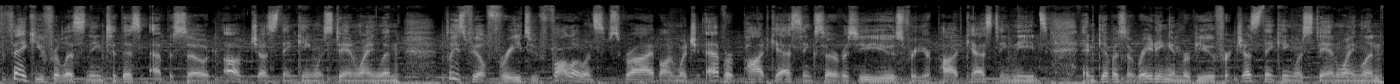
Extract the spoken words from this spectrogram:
Thank you for listening to this episode of Just Thinking with Stan Wanglund. Please feel free to follow and subscribe on whichever podcasting service you use for your podcasting needs and give us a rating and review for Just Thinking with Stan Wanglund.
